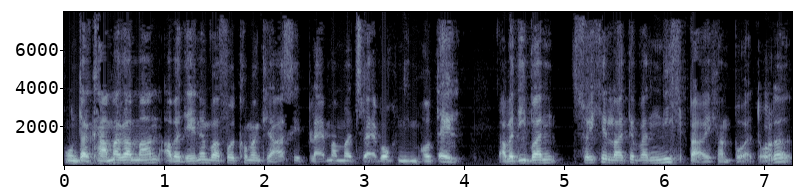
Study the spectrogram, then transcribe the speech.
und der Kameramann. Aber denen war vollkommen klar, sie bleiben einmal zwei Wochen im Hotel. Aber die waren, solche Leute waren nicht bei euch an Bord, oder?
